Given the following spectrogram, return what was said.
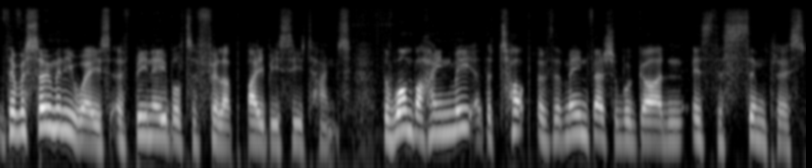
There are so many ways of being able to fill up IBC tanks. The one behind me at the top of the main vegetable garden is the simplest.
